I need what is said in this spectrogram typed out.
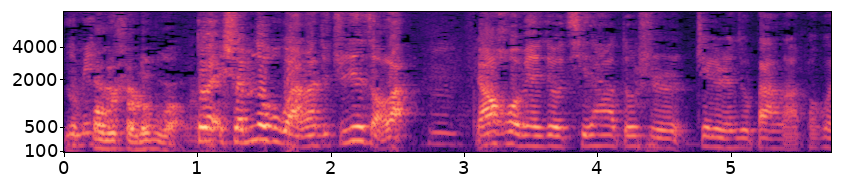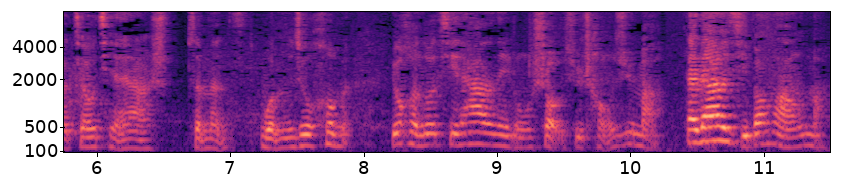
也没后面事儿都不管了。对，什么都不管了，就直接走了。嗯，然后后面就其他都是这个人就办了，包括交钱啊，怎么我们就后面有很多其他的那种手续程序嘛，大家要一起帮忙的嘛，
